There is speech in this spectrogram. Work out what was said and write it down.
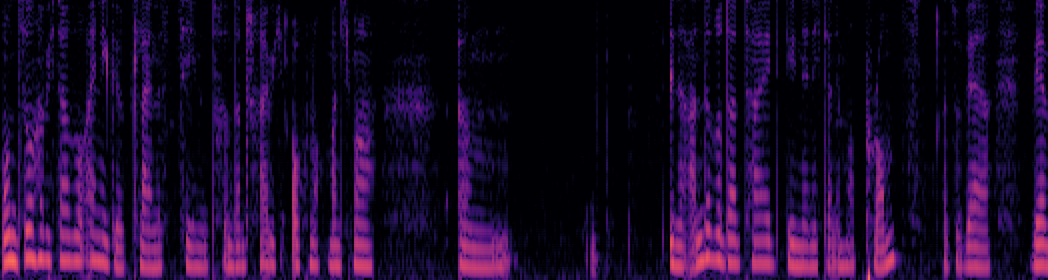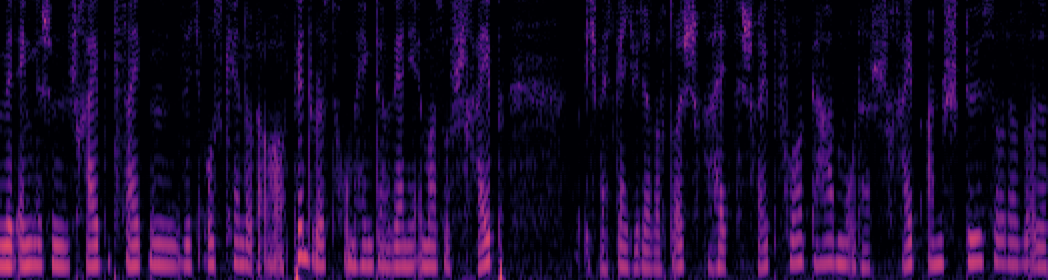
Und so habe ich da so einige kleine Szenen drin. Dann schreibe ich auch noch manchmal ähm, in eine andere Datei, die nenne ich dann immer Prompts. Also wer, wer mit englischen Schreibseiten sich auskennt oder auch auf Pinterest rumhängt, da werden ja immer so Schreib, ich weiß gar nicht, wie das auf Deutsch heißt, Schreibvorgaben oder Schreibanstöße oder so. Also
